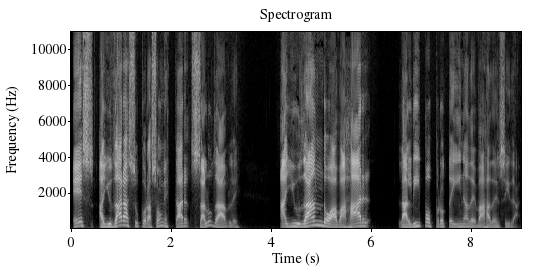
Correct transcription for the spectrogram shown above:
es ayudar a su corazón a estar saludable, ayudando a bajar la lipoproteína de baja densidad.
